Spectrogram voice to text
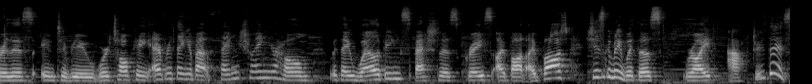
for this interview. We're talking everything about feng shuiing your home with a well-being specialist, Grace Ibot-ibot. She's going to be with us right after this.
